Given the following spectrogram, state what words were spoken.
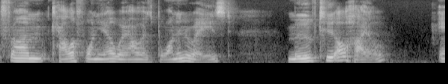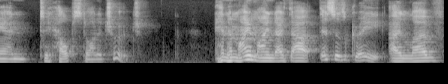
from California, where I was born and raised, move to Ohio, and to help start a church. And in my mind, I thought, this is great. I love,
